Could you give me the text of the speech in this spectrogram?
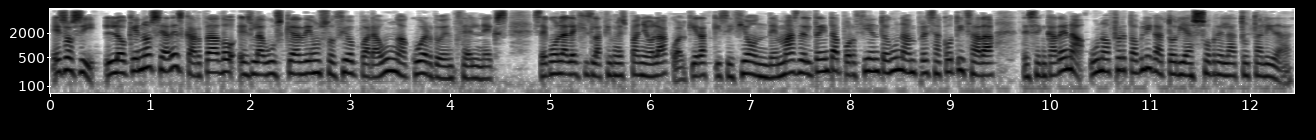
Eso sí, lo que no se ha descartado es la búsqueda de un socio para un acuerdo en Celnex. Según la legislación española, cualquier adquisición de más del 30% en una empresa cotizada desencadena una oferta obligatoria sobre la totalidad.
